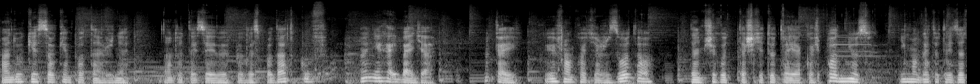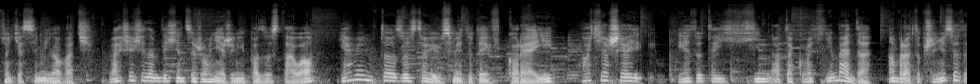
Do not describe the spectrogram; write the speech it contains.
a dług jest całkiem potężny. No tutaj sobie wypływy z podatków, no niechaj będzie. Okej, już mam chociaż złoto, ten przychód też się tutaj jakoś podniósł i mogę tutaj zacząć asymilować. 27 tysięcy żołnierzy mi pozostało. Ja bym to zostawił w sumie tutaj w Korei, chociaż ja, ja tutaj Chin atakować nie będę. Dobra, to przeniosę to,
